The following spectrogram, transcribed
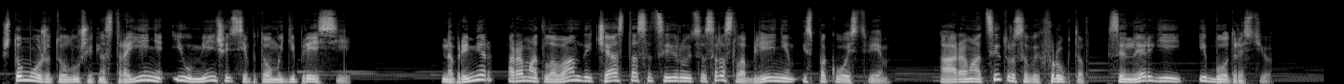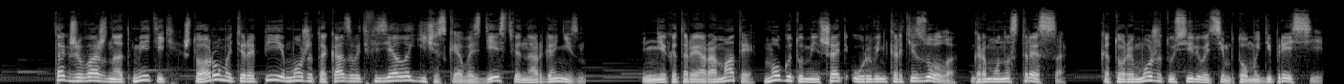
что может улучшить настроение и уменьшить симптомы депрессии. Например, аромат лаванды часто ассоциируется с расслаблением и спокойствием, а аромат цитрусовых фруктов – с энергией и бодростью. Также важно отметить, что ароматерапия может оказывать физиологическое воздействие на организм. Некоторые ароматы могут уменьшать уровень кортизола, гормона стресса, который может усиливать симптомы депрессии.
